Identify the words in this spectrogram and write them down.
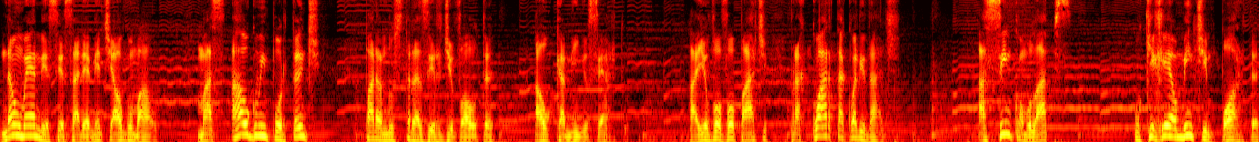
não é necessariamente algo mal, mas algo importante para nos trazer de volta ao caminho certo. Aí o vovô parte para a quarta qualidade. Assim como o lápis, o que realmente importa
